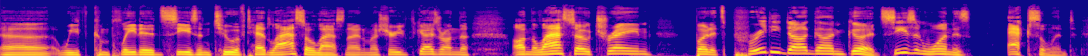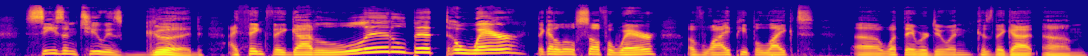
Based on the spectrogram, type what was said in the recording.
Uh, we've completed season two of Ted Lasso last night. I'm not sure if you guys are on the on the Lasso train, but it's pretty doggone good. Season one is excellent. Season two is good. I think they got a little bit aware. They got a little self aware of why people liked uh, what they were doing because they got, um,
